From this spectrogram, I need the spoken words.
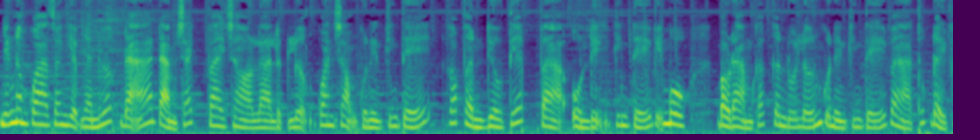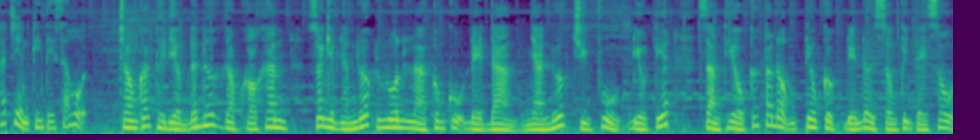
Những năm qua, doanh nghiệp nhà nước đã đảm trách vai trò là lực lượng quan trọng của nền kinh tế, góp phần điều tiết và ổn định kinh tế vĩ mô, bảo đảm các cân đối lớn của nền kinh tế và thúc đẩy phát triển kinh tế xã hội. Trong các thời điểm đất nước gặp khó khăn, doanh nghiệp nhà nước luôn là công cụ để Đảng, Nhà nước, Chính phủ điều tiết, giảm thiểu các tác động tiêu cực đến đời sống kinh tế xã hội.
